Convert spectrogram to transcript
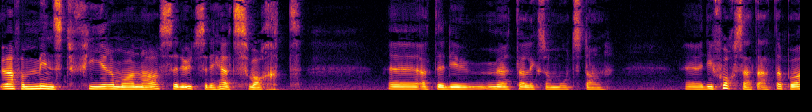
i hvert fall minst fire måneder, ser det ut som det er helt svart. At de møter liksom motstand. De fortsetter etterpå.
